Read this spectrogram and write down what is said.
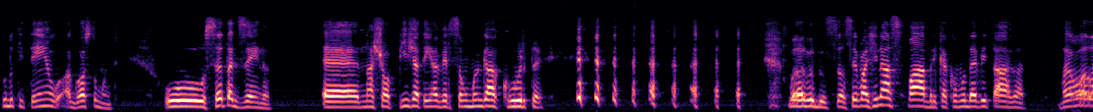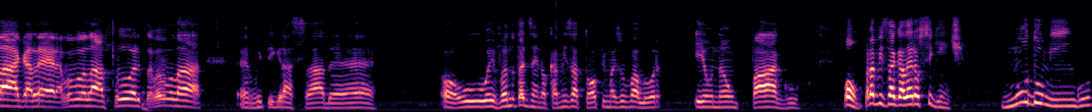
Tudo que tem eu, eu gosto muito. O Sam tá dizendo, é, na Shopee já tem a versão manga curta. Mano do céu, você imagina as fábricas como deve estar agora. Vamos lá, galera, vamos lá, força, vamos lá. É muito engraçado, é. Ó, o Evandro tá dizendo, ó, camisa top, mas o valor eu não pago. Bom, para avisar a galera é o seguinte: no domingo,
